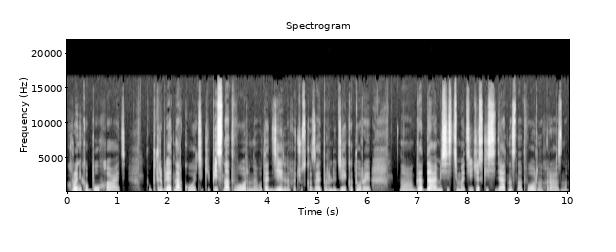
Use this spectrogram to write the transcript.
Хроника бухать, употреблять наркотики, пить снотворное. Вот отдельно хочу сказать про людей, которые а, годами систематически сидят на снотворных разных.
